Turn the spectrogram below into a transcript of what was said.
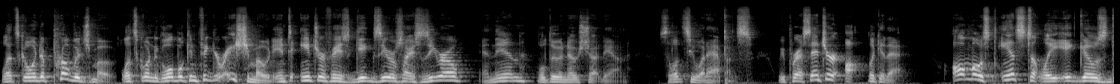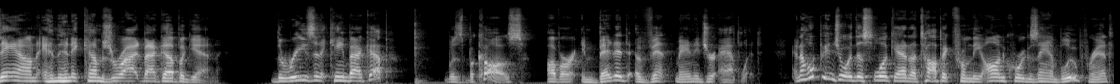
Let's go into privilege mode. Let's go into global configuration mode, into interface gig 0 slash 0, and then we'll do a no shutdown. So let's see what happens. We press enter. Oh, look at that. Almost instantly, it goes down and then it comes right back up again. The reason it came back up was because of our embedded event manager applet. And I hope you enjoyed this look at a topic from the ENCOR exam blueprint.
